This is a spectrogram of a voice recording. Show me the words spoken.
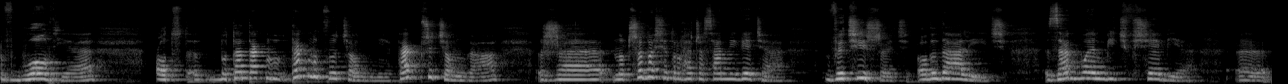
w głowie, od, bo ta tak, tak mocno ciągnie, tak przyciąga, że no trzeba się trochę czasami, wiecie, wyciszyć, oddalić, zagłębić w siebie. E,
